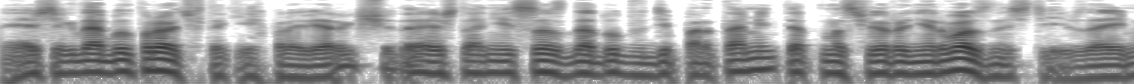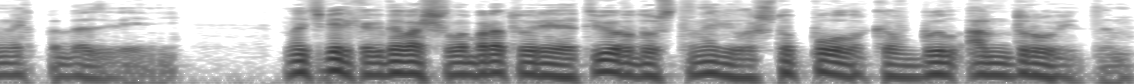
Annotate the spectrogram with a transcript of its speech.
Я всегда был против таких проверок, считая, что они создадут в департаменте атмосферу нервозности и взаимных подозрений. Но теперь, когда ваша лаборатория твердо установила, что Полоков был андроидом,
